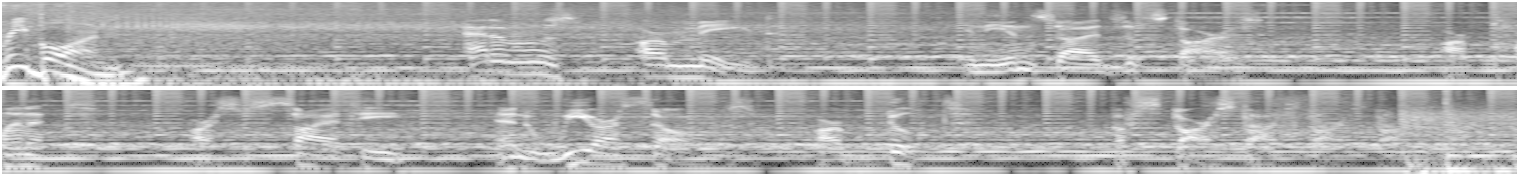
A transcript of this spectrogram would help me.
Reborn. Atoms are made in the insides of stars. Our planet, our society, and we ourselves are built of star stuff. Star stuff.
